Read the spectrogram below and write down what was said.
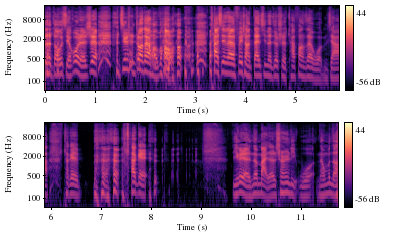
的东西，或者是精神状态好不好，他现在非常担心的就是他放在我们家，他给 他给。一个人的买的生日礼物能不能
